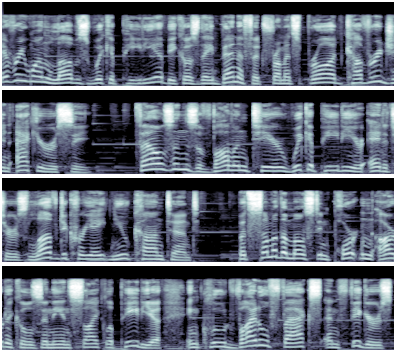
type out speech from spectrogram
Everyone loves Wikipedia because they benefit from its broad coverage and accuracy. Thousands of volunteer Wikipedia editors love to create new content, but some of the most important articles in the encyclopedia include vital facts and figures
